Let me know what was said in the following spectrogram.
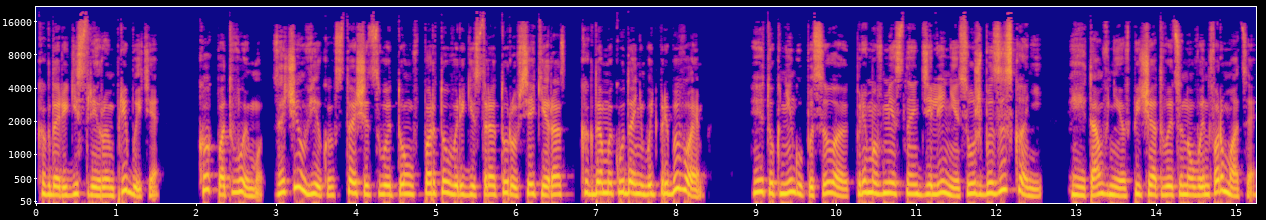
когда регистрируем прибытие. Как по-твоему, зачем Вилкокс тащит свой том в портовую регистратуру всякий раз, когда мы куда-нибудь прибываем? Эту книгу посылают прямо в местное отделение службы изысканий, и там в нее впечатывается новая информация.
